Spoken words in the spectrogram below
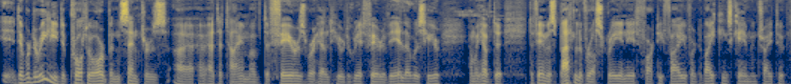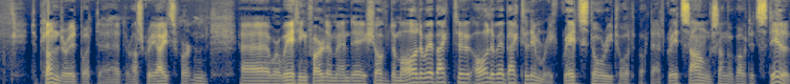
they were really the proto-urban centres uh, at the time of the fairs were held here. The Great Fair of Éla was here, and we have the, the famous Battle of Roscrea in 845, where the Vikings came and tried to, to plunder it, but uh, the Roscreaites weren't uh, were waiting for them, and they shoved them all the way back to all the way back to Limerick. Great story told about that. Great song sung about it still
